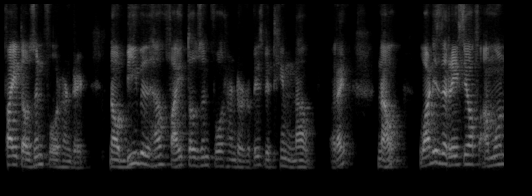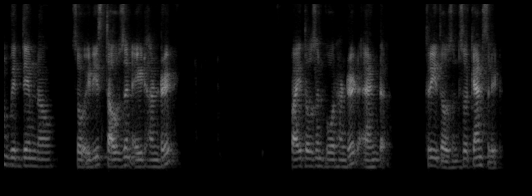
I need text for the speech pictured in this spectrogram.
5,400. Now B will have 5,400 rupees with him now, right? Now, what is the ratio of amount with them now? So it is 1,800, 5,400 and 3,000. So cancel it.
